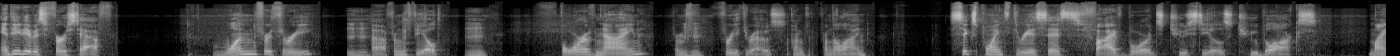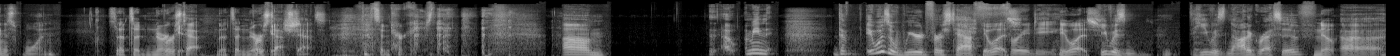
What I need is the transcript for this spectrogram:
Anthony Davis first half, one for 3 Mhm. uh, from the field, Mhm. four of nine from Mhm. free throws on from the line, six points, three assists, five boards, two steals, two blocks, minus one. So that's a Nurkic. First half. That's a Nurkic. First half stats. That's a Nurkic stat. um, I mean, the, it was a weird first half It was. for AD. It was. He was he was not aggressive. No. Uh,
